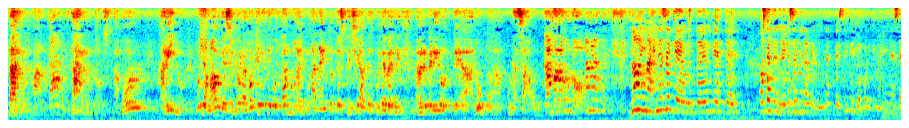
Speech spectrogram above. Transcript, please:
dharma, darnos, amor, cariño. Muy amable señora, ¿no tiene que contarnos alguna anécdota especial después de haber, haber venido de Aruba, Curazao? Cámara 1. Cámara 3. No, imagínese que usted, este, o sea, tendría que hacerme la pregunta específica, porque imagínese,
